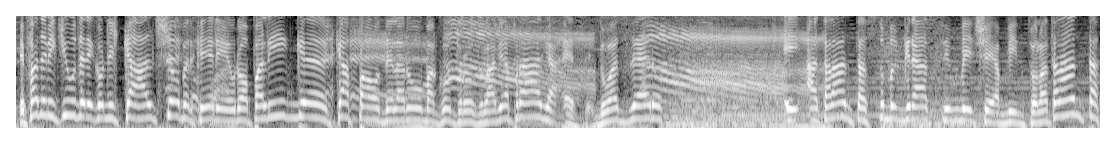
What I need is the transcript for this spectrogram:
E fatemi chiudere con il calcio perché ieri Europa League, KO della Roma contro lo Slavia Praga, eh sì, 2-0. E Atalanta Stum Grazzi invece ha vinto l'Atalanta.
